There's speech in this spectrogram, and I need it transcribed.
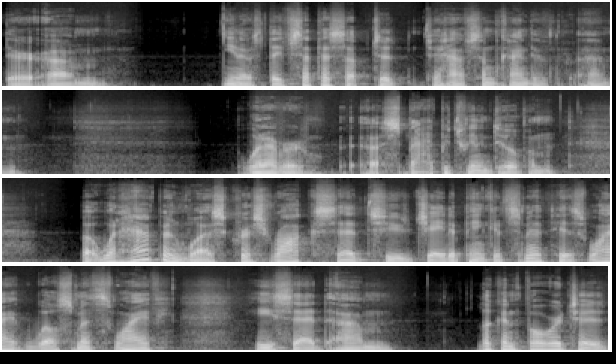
they're um, you know they've set this up to to have some kind of um, whatever uh, spat between the two of them. But what happened was Chris Rock said to Jada Pinkett Smith, his wife, Will Smith's wife, he said, um, looking forward to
